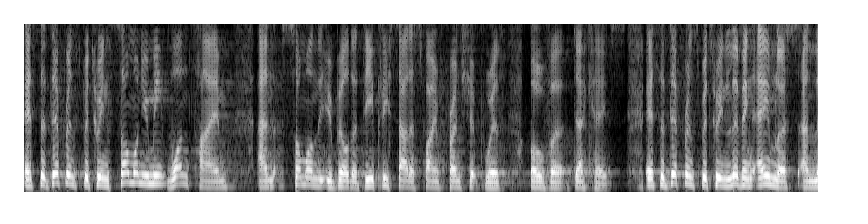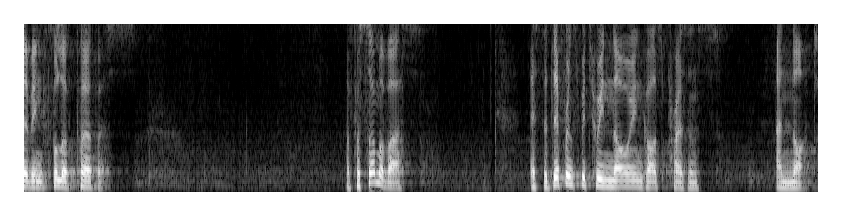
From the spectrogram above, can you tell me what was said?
It's the difference between someone you meet one time and someone that you build a deeply satisfying friendship with over decades. It's the difference between living aimless and living full of purpose. And for some of us, it's the difference between knowing God's presence and not.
